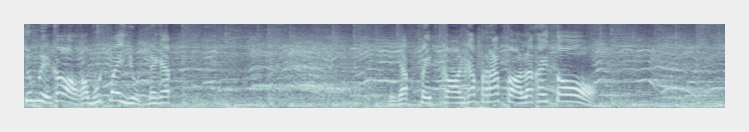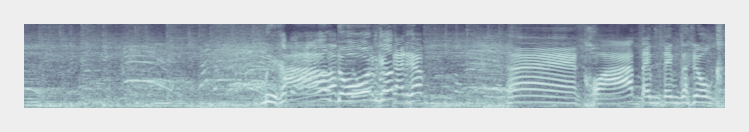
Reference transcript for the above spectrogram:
จุมเหรียญก็ออกอาวุธไม่หยุดนะครับนี่ครับปิดก่อนครับรับก่อนแล้วค่อยโต้นี่ครับอ้าวโดนครับเหมือนกันครับแหม่ขวาเต็มเต็มๆกระโดงค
